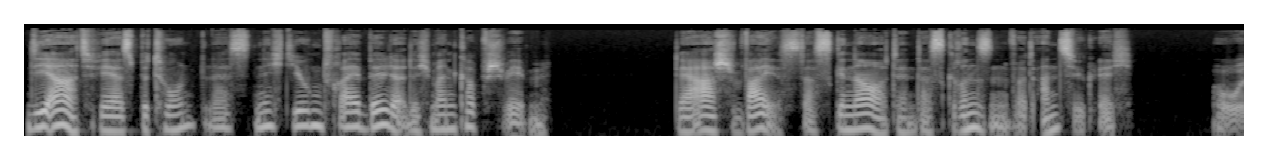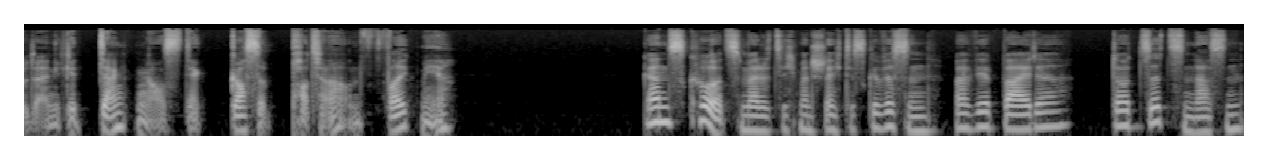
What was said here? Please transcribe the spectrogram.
Die Art, wie er es betont, lässt nicht jugendfreie Bilder durch meinen Kopf schweben. Der Arsch weiß das genau, denn das Grinsen wird anzüglich. Hol deine Gedanken aus der Gosse, Potter, und folg mir. Ganz kurz meldet sich mein schlechtes Gewissen, weil wir beide dort sitzen lassen,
